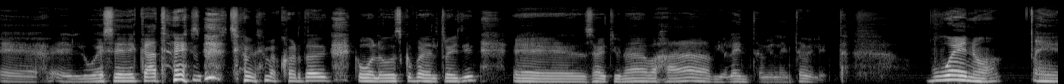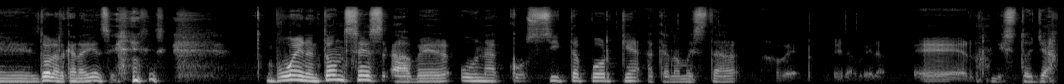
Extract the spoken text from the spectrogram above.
eh, el USDK3, me acuerdo como lo busco para el trading, eh, se metió una bajada violenta, violenta, violenta. Bueno, eh, el dólar canadiense. Bueno, entonces, a ver una cosita porque acá no me está... A ver, a ver, a ver, a ver. Listo ya,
